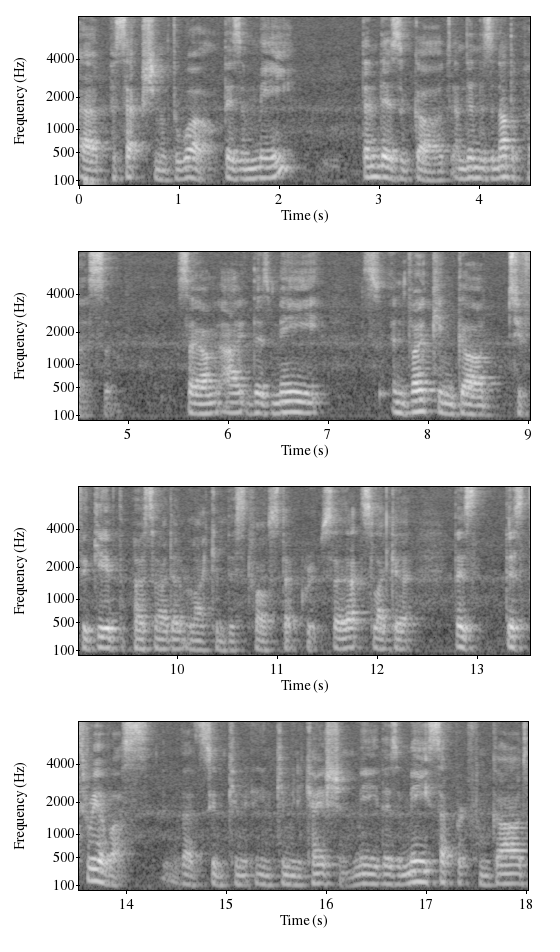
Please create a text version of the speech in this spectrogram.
uh, perception of the world. There's a me, then there's a God, and then there's another person. So I, there's me invoking God to forgive the person I don't like in this 12 step group. So that's like a, there's, there's three of us that's in, in communication. Me, there's a me separate from God,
